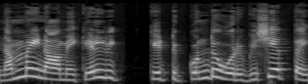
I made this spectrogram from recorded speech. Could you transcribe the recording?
நம்மை நாமே கேள்வி கேட்டுக்கொண்டு ஒரு விஷயத்தை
